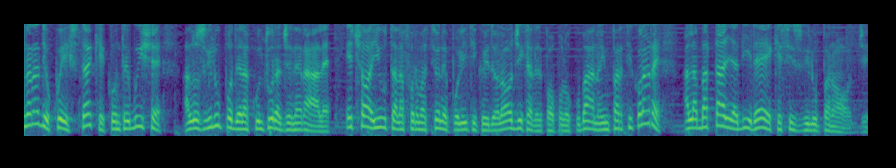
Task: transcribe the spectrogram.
Una radio questa che contribuisce allo sviluppo della cultura generale e ciò aiuta la formazione politico-ideologica del popolo cubano, in particolare alla battaglia di idee che si sviluppano oggi.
